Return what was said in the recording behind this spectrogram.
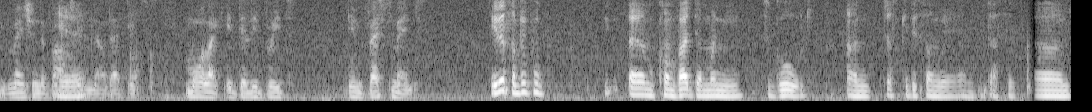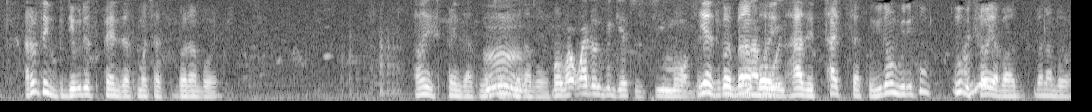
you mentioned about Yeah. him now, that it's more like a deliberate investment. You know, some people um, convert their money to gold and just keep it somewhere, and that's it. Um, I don't think Davido spends as much as Burna Boy. I don't think he spends as much as Burna Boy. But why, why don't we get to see more of Yes, because Burna Boy Boy's- has a tight circle. You don't really who who will tell you about Burna Boy?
